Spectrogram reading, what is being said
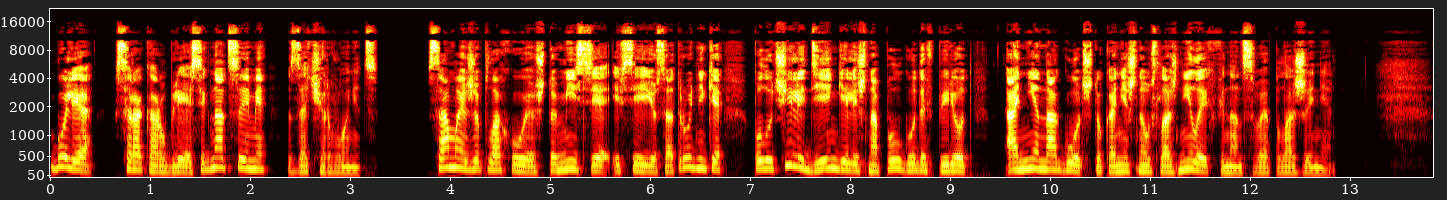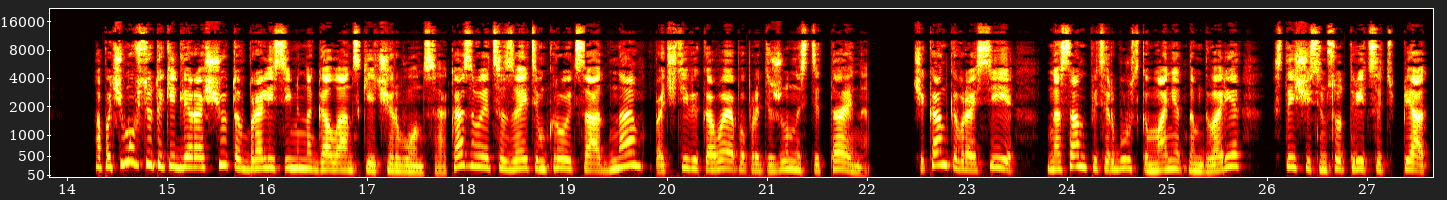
более 40 рублей ассигнациями за червонец. Самое же плохое, что миссия и все ее сотрудники получили деньги лишь на полгода вперед, а не на год, что, конечно, усложнило их финансовое положение. А почему все-таки для расчетов брались именно голландские червонцы? Оказывается, за этим кроется одна, почти вековая по протяженности тайна. Чеканка в России на Санкт-Петербургском монетном дворе с 1735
